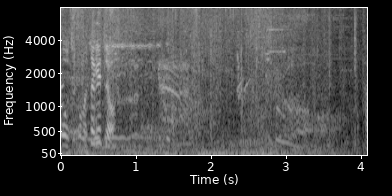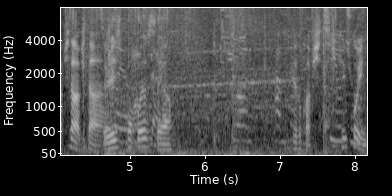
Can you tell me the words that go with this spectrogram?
오, 잠깐만. 도착했죠? 갑시다 갑시다 메리시폰 감사. 계속 갑시다 치유 걸고 킬코인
